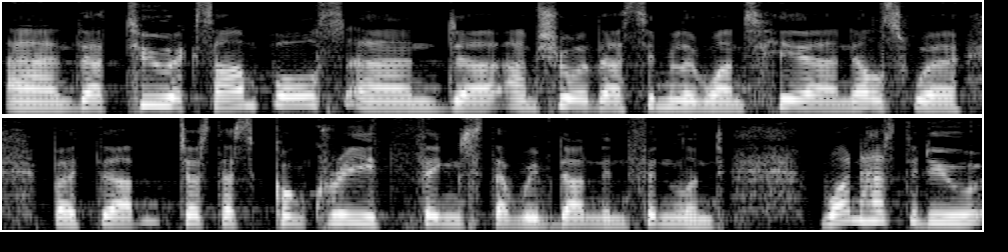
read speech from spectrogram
And there are two examples, and uh, I'm sure there are similar ones here and elsewhere, but just as concrete things that we've done in Finland. One has to do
